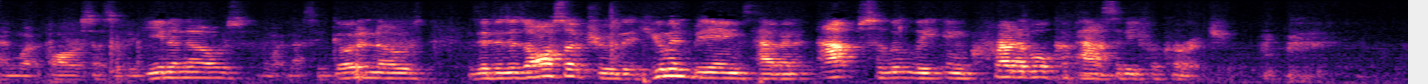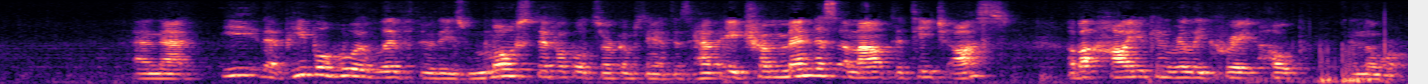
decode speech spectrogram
and what Paul Rusesabagina knows, and what Nessie Goda knows, is that it is also true that human beings have an absolutely incredible capacity for courage. And that, e that people who have lived through these most difficult circumstances have a tremendous amount to teach us about how you can really create hope in the world.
